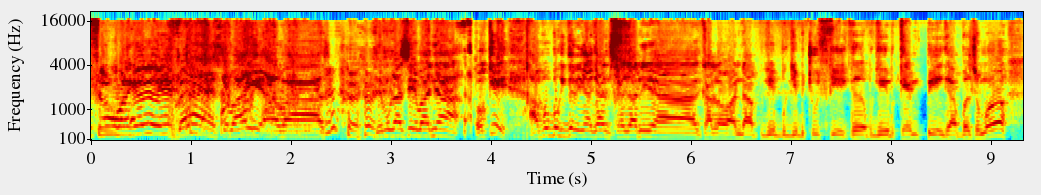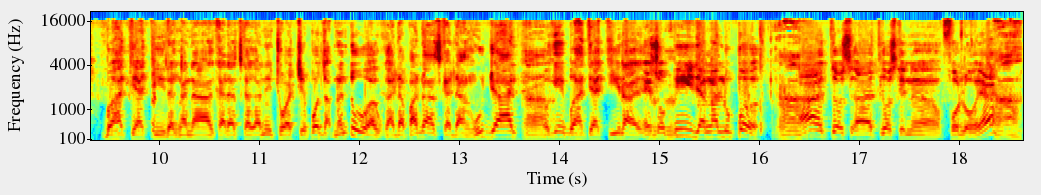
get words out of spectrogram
seluruh negara ya. Best Terbaik Abbas Terima kasih banyak Okey Apa pun kita ingatkan sekarang ni uh, Kalau anda pergi pergi bercuti ke Pergi camping ke apa semua Berhati-hati dengan uh, keadaan sekarang ni Cuaca pun tak menentu Kadang panas Kadang hujan Ah. Okey berhati-hati lah SOP jangan lupa Ah. ha, Terus uh, terus kena follow ya Ah.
